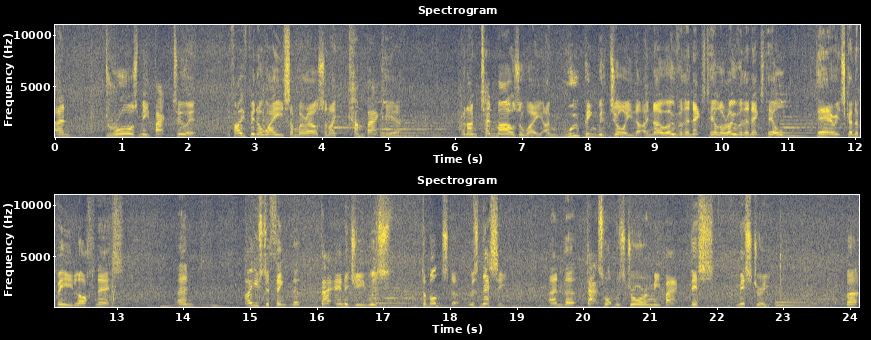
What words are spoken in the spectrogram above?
and draws me back to it. If I've been away somewhere else and I come back here, when I'm 10 miles away, I'm whooping with joy that I know over the next hill or over the next hill, there it's going to be, Loch Ness. And I used to think that that energy was the monster, was Nessie, and that that's what was drawing me back, this mystery. But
